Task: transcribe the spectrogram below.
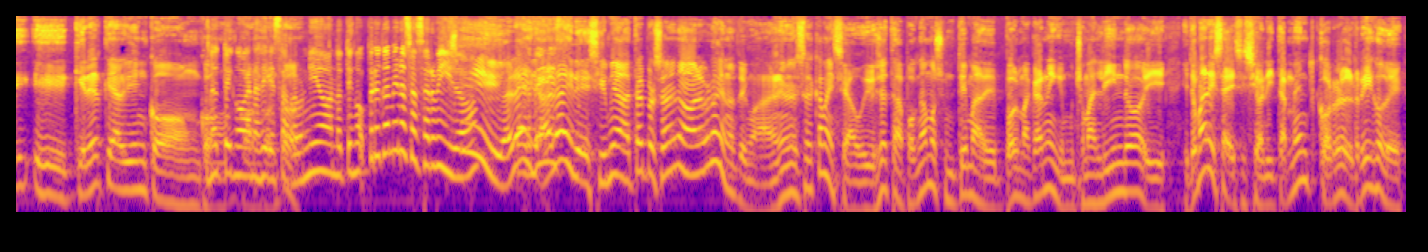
Eh, querer quedar bien con, con- no tengo con- ganas de ir a esa todo. reunión, no tengo... Pero también nos ha servido. Sí, al aire, al aire decir, mira, tal persona, no, la verdad que no tengo ganas, sacame ese audio, ya está, pongamos un tema de Paul McCartney que es mucho más lindo y, y tomar esa decisión y también correr el riesgo de,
